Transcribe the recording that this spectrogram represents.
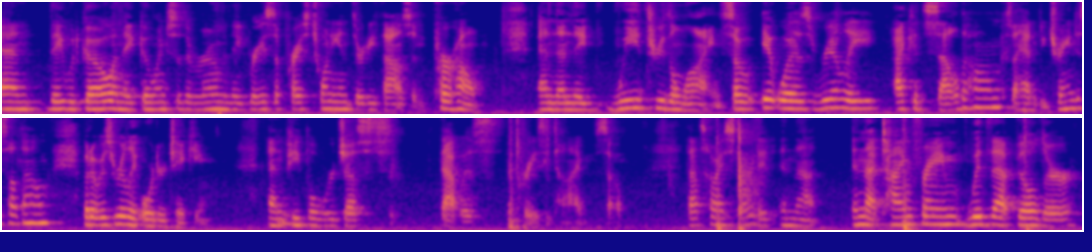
And they would go and they'd go into the room and they'd raise the price 20 and 30,000 per home and then they'd weed through the line. So it was really, I could sell the home because I had to be trained to sell the home, but it was really order taking. And mm. people were just, that was a crazy time. So that's how I started in that in that time frame with that builder,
